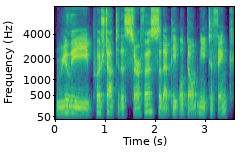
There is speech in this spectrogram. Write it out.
really pushed up to the surface so that people don't need to think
